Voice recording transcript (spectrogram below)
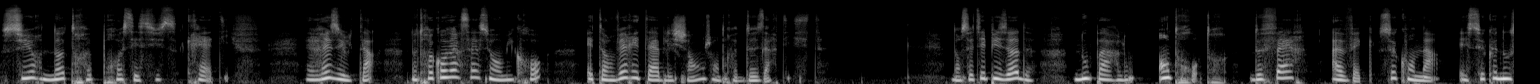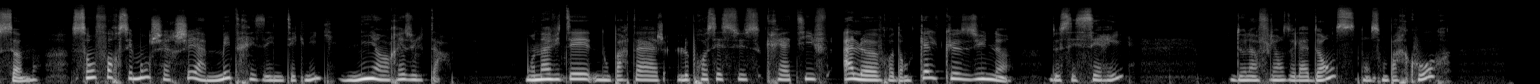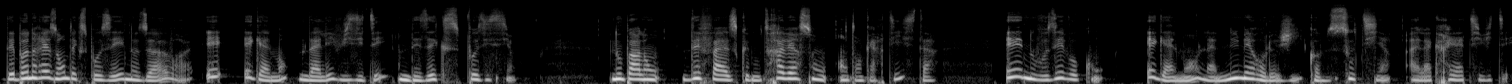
sur notre processus créatif. Résultat, notre conversation au micro est un véritable échange entre deux artistes. Dans cet épisode, nous parlons, entre autres, de faire avec ce qu'on a et ce que nous sommes, sans forcément chercher à maîtriser une technique ni un résultat. Mon invité nous partage le processus créatif à l'œuvre dans quelques-unes de ses séries, de l'influence de la danse dans son parcours, des bonnes raisons d'exposer nos œuvres et également d'aller visiter des expositions. Nous parlons des phases que nous traversons en tant qu'artistes et nous vous évoquons également la numérologie comme soutien à la créativité.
